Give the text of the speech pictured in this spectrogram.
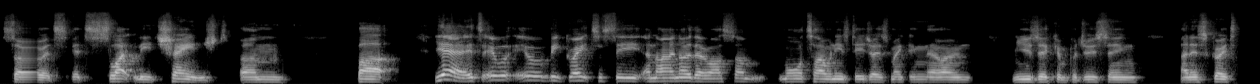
So it's it's slightly changed, um, but yeah, it's it, it would be great to see. And I know there are some more Taiwanese DJs making their own music and producing, and it's great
